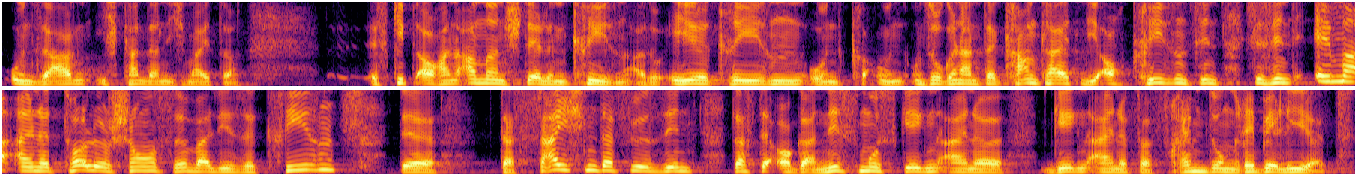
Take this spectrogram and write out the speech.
und sagen, ich kann da nicht weiter. Es gibt auch an anderen Stellen Krisen, also Ehekrisen und, und, und sogenannte Krankheiten, die auch Krisen sind. Sie sind immer eine tolle Chance, weil diese Krisen der das Zeichen dafür sind, dass der Organismus gegen eine, gegen eine Verfremdung rebelliert,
